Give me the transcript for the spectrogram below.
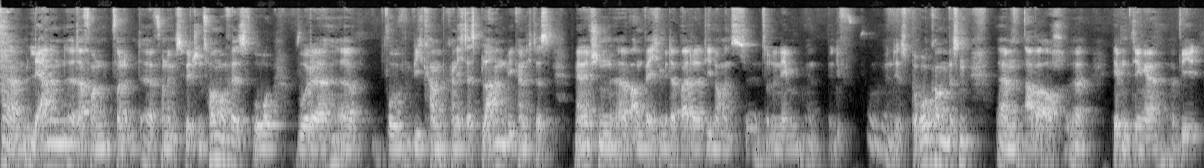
äh, lernen äh, davon von, äh, von dem Switch ins Homeoffice, wo wurde, äh, wo, wie kann, kann ich das planen, wie kann ich das managen, äh, waren welche Mitarbeiter, die noch ins, ins Unternehmen in, in die in das Büro kommen müssen, ähm, aber auch äh, eben Dinge wie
